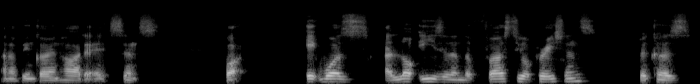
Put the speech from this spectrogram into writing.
and I've been going hard at it since. But it was a lot easier than the first two operations because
